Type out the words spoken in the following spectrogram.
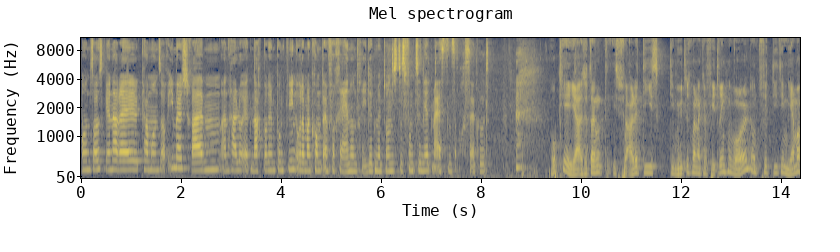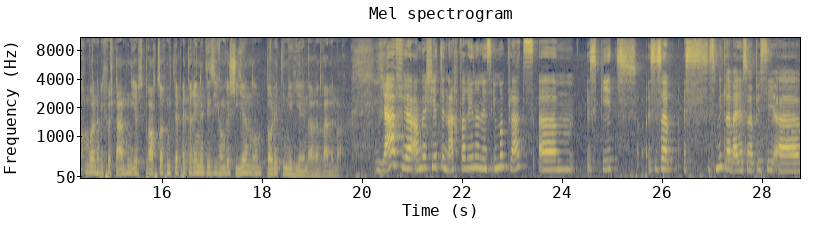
Und sonst generell kann man uns auch E-Mails schreiben an hallo.nachbarin.wien oder man kommt einfach rein und redet mit uns. Das funktioniert meistens auch sehr gut. Okay, ja, also dann ist für alle, die es gemütlich mal einen Kaffee trinken wollen und für die, die mehr machen wollen, habe ich verstanden, ihr braucht auch Mitarbeiterinnen, die sich engagieren und tolle Dinge hier in euren Räumen machen. Ja, für engagierte Nachbarinnen ist immer Platz. Ähm, es geht, es ist, ein, es ist mittlerweile so ein bisschen äh,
